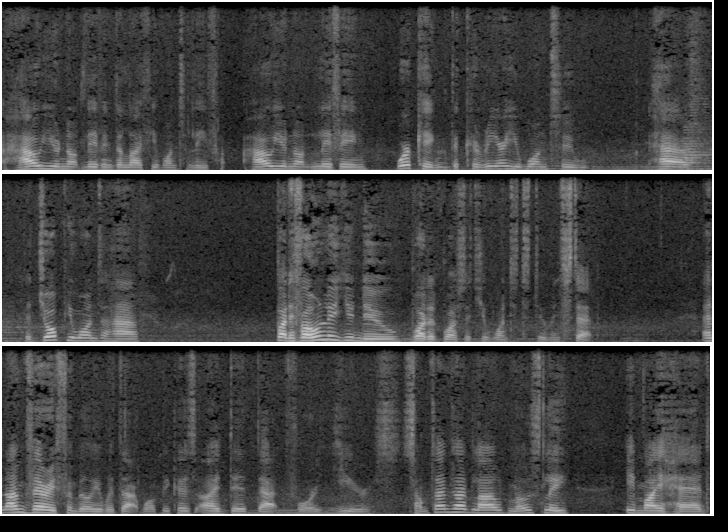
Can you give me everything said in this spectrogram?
how you're not living the life you want to live, how you're not living, working the career you want to have, the job you want to have. But if only you knew what it was that you wanted to do instead. And I'm very familiar with that one because I did that for years. Sometimes out loud, mostly in my head.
